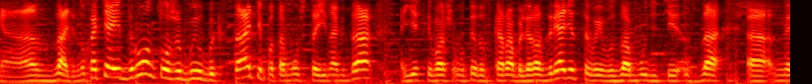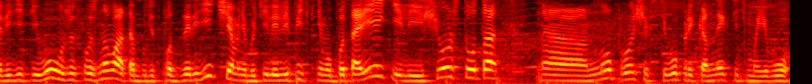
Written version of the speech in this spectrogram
а, сзади. Ну, хотя и дрон тоже был бы, кстати, потому что иногда, если ваш вот этот корабль разрядится, вы его забудете зарядить, его уже сложновато будет подзарядить чем-нибудь или лепить к нему батарейки или еще что-то. А, но проще всего приконнектить моего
